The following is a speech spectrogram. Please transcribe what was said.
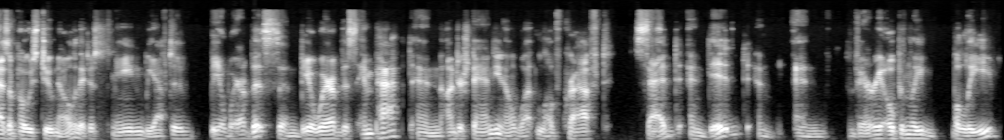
as opposed to no they just mean we have to be aware of this and be aware of this impact and understand you know what lovecraft said and did and and very openly believed,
